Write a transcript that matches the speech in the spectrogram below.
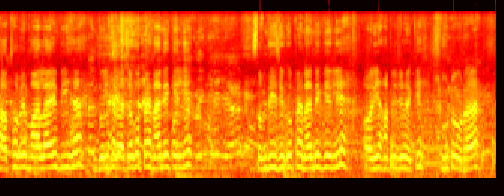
हाथों में मालाएँ भी हैं दुल्हे राजा को पहनाने के लिए समधी जी को पहनाने के लिए। और यहाँ पे जो है कि शूट हो रहा है।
